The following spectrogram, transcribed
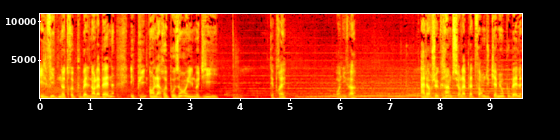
Il vide notre poubelle dans la benne, et puis en la reposant, il me dit T'es prêt? On y va Alors je grimpe sur la plateforme du camion poubelle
